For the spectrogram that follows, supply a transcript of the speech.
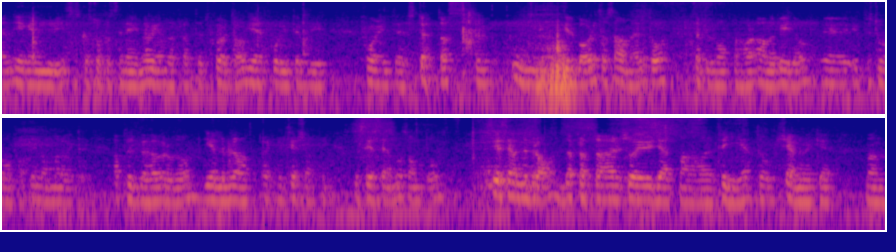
en egen individ som ska stå på sina egna ben. Därför att ett företag får inte bli får inte stöttas otillbörligt av samhället då. Till exempel om man har andra bidrag eh, i för stor omfattning om man inte absolut behöver dem. Det gäller bland annat aktivitetsersättning och CSN och sånt då. CSN är bra därför att där så är det det att man har en frihet och tjänar mycket man,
